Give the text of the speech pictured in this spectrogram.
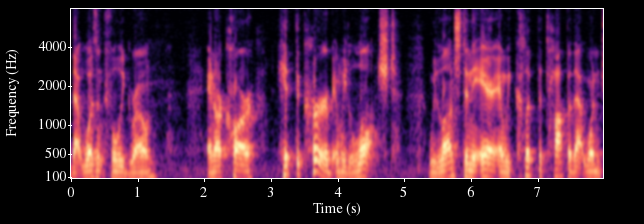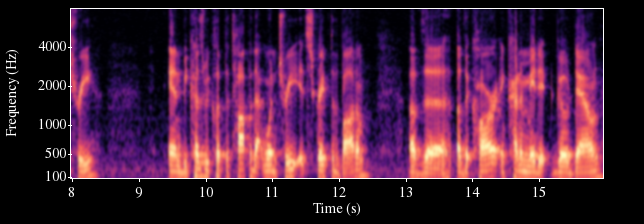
that wasn't fully grown, and our car hit the curb and we launched. We launched in the air and we clipped the top of that one tree. And because we clipped the top of that one tree, it scraped to the bottom of the of the car and kind of made it go down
